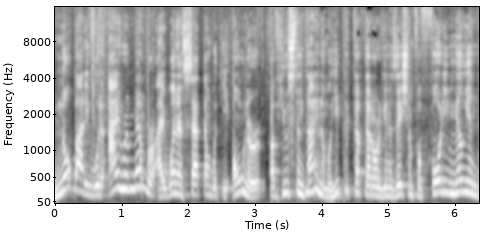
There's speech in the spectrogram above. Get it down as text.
Nobody would. I remember I went and sat down with the owner of Houston Dynamo. He picked up that organization for $40 million.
